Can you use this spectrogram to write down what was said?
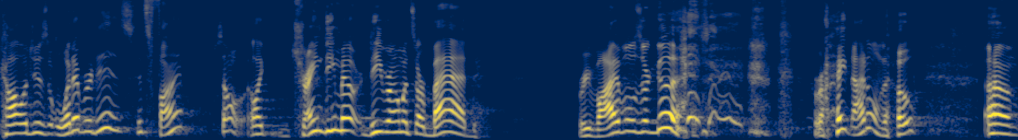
colleges, whatever it is, it's fine. So, like, train derailments are bad, revivals are good, right? I don't know. Um,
